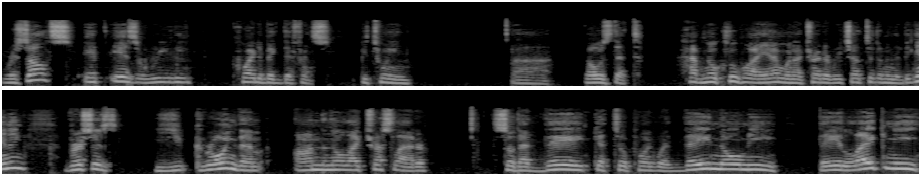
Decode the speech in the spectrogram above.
results it is really quite a big difference between uh, those that have no clue who I am when I try to reach out to them in the beginning versus you growing them on the know like trust ladder so that they get to a point where they know me they like me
